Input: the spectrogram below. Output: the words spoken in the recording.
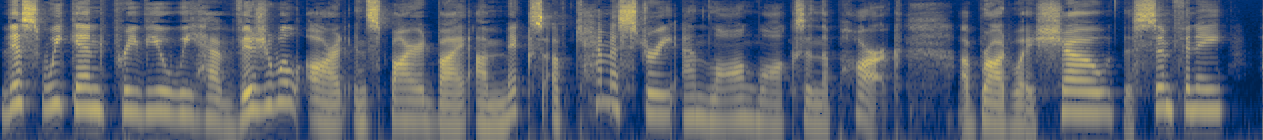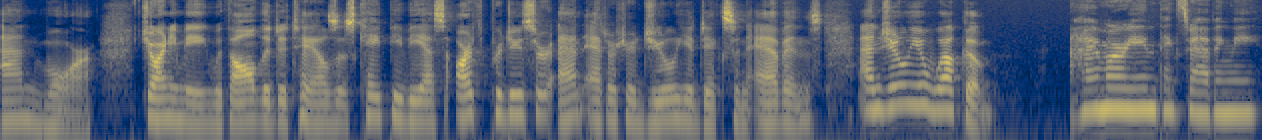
This weekend preview, we have visual art inspired by a mix of chemistry and long walks in the park, a Broadway show, the symphony, and more. Joining me with all the details is KPBS arts producer and editor Julia Dixon Evans. And Julia, welcome. Hi, Maureen. Thanks for having me.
